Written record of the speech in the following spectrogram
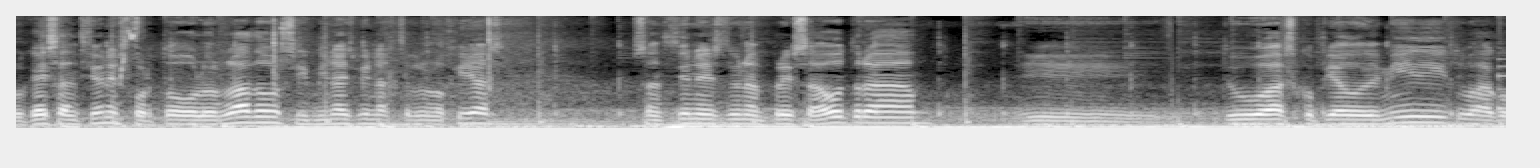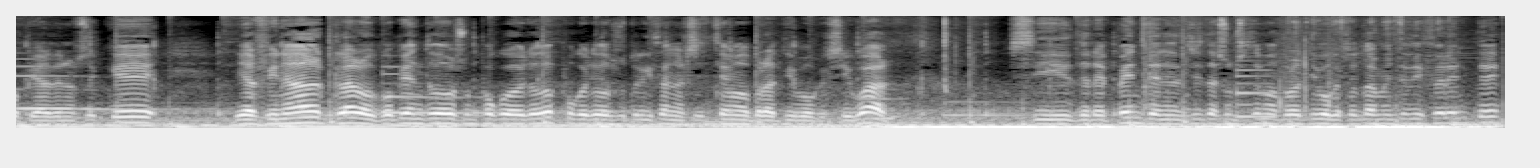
Porque hay sanciones por todos los lados, si miráis bien las tecnologías, sanciones de una empresa a otra y tú has copiado de MIDI, tú vas a copiar de no sé qué y al final, claro, copian todos un poco de todos porque todos utilizan el sistema operativo que es igual. si de repente necesitas un sistema operativo que es totalmente diferente,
